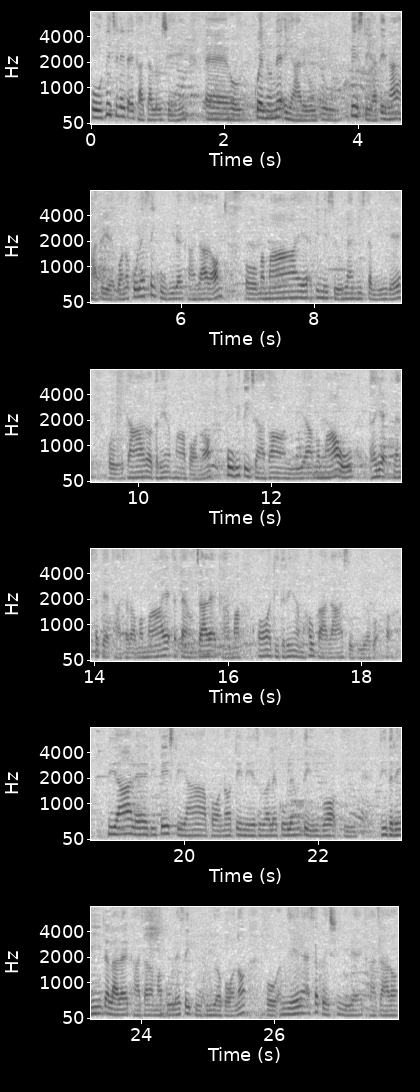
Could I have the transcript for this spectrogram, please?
ဟိုနှိမ့်ချိလိုက်တဲ့အခါကျလို့ရှိရင်အဲဟိုကွယ်လွန်တဲ့အရာတွေကိုဟို page တွေကတင်ထားတာတွေ့ရပေါ့နော်ကိုလည်းစိတ်ပူပြီးတဲ့အခါကျတော့ဟိုမမရဲ့အတိမိတ်ဆွေကိုလှမ်းပြီးဆက်မိတယ်ဟိုဒါကတော့သတင်းအမှားပေါ့နော်ပို့ပြီးတိကျသွားအောင်လေကမမကိုဓာတ်ရိုက်လှမ်းဆက်တဲ့အခါကျတော့မမရဲ့အတန်ကိုကြားတဲ့အခါမှာအော်ဒီသတင်းကမဟုတ်ပါလားဆိုပြီးတော့ပေါ့ဟုတ် ဒီကလည်းဒီ page တွေကပေါ့နော်တင်နေဆိုတော့လေကိုလည်းမသိဘူးပေါ့ဒီဒီသတင်းတက်လာတဲ့အခါကျတော့မှကိုလည်းစိတ်ပူပြီးတော့ပေါ့နော်ဟိုအမြဲတမ်းအဆက်အသွယ်ရှိနေတဲ့အခါကျတော့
